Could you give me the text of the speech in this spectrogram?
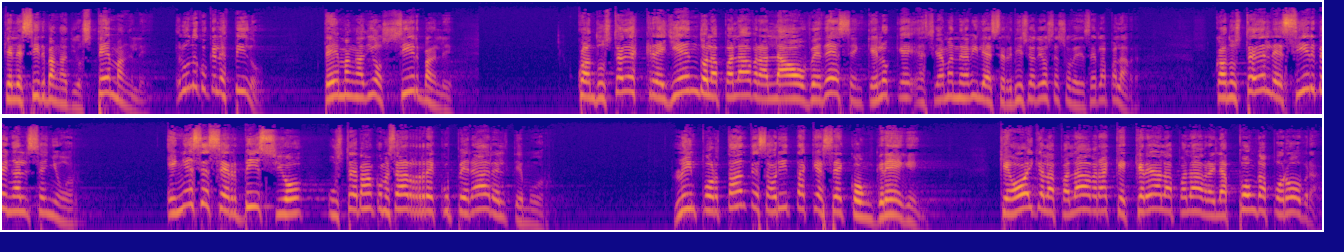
que le sirvan a Dios, témanle. Es lo único que les pido, teman a Dios, sírvanle. Cuando ustedes creyendo la palabra la obedecen, que es lo que se llama en la Biblia el servicio a Dios, es obedecer la palabra. Cuando ustedes le sirven al Señor, en ese servicio ustedes van a comenzar a recuperar el temor. Lo importante es ahorita que se congreguen, que oiga la palabra, que crea la palabra y la ponga por obra.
